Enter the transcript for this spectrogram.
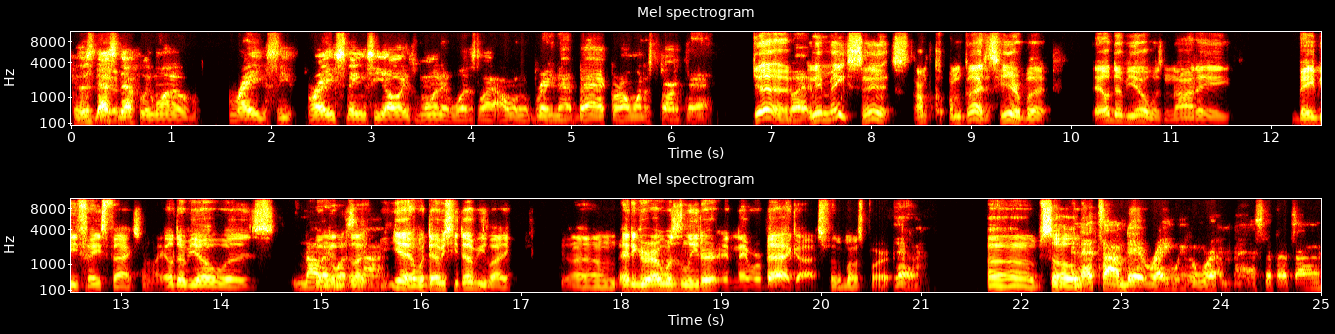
Because that's Yeah. definitely one of Ray's he, things he always wanted was like, I want to bring that back or I want to start that. Yeah, But- and it makes sense. I'm I'm glad it's here, but LWO was not a babyface faction. Like LWO was No, when it was like, not. Yeah, with WCW, like um, Eddie Guerrero was the leader, and they were bad guys for the most part. Yeah. Um, so and that time, did Ray even wear a mask at that time?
